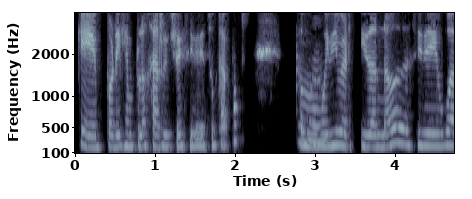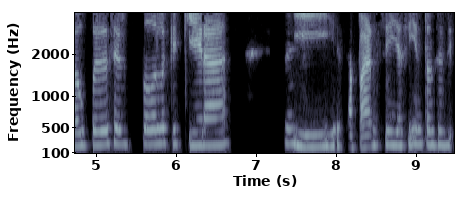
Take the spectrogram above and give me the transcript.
que, por ejemplo, Harry recibe su capa, es como muy divertido, ¿no? Así de, wow, puede ser todo lo que quiera, y escaparse y así. Entonces,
